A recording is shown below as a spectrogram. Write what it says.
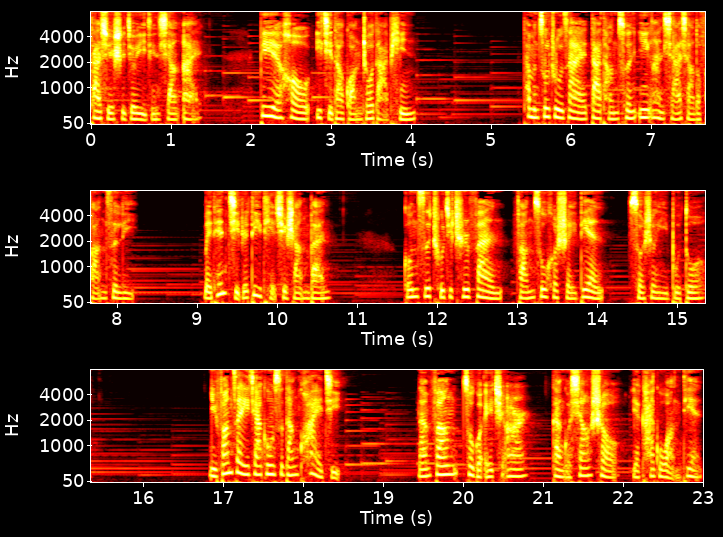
大学时就已经相爱，毕业后一起到广州打拼。他们租住在大塘村阴暗狭小的房子里，每天挤着地铁去上班，工资除去吃饭、房租和水电所剩已不多。女方在一家公司当会计，男方做过 HR，干过销售，也开过网店。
